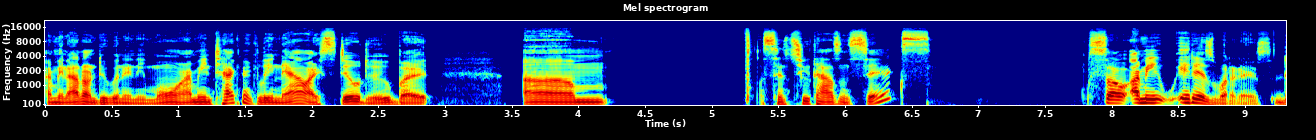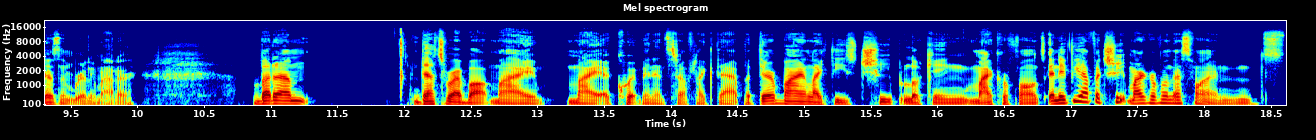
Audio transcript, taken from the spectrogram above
I mean, I don't do it anymore. I mean, technically now I still do, but um since 2006. So, I mean, it is what it is. It doesn't really matter. But um that's where I bought my my equipment and stuff like that. But they're buying like these cheap looking microphones. And if you have a cheap microphone, that's fine. It's,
